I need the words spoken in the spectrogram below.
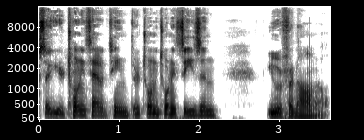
So your 2017 through 2020 season, you were phenomenal.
